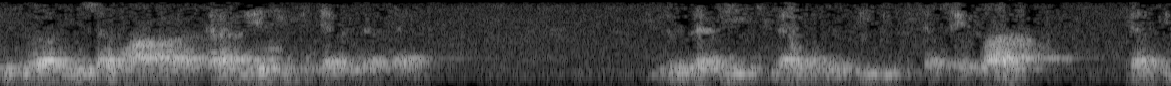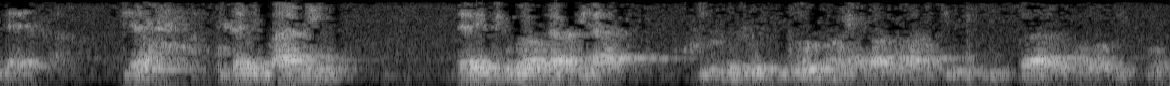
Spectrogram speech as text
berdua berusaha muamalah sekarang dia saya itu berarti kita memiliki bisa sewa dan tidak enak. Ya bisa dipahami dari kedua belah pihak. Itu itu mengevaluasi juga kalau itu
